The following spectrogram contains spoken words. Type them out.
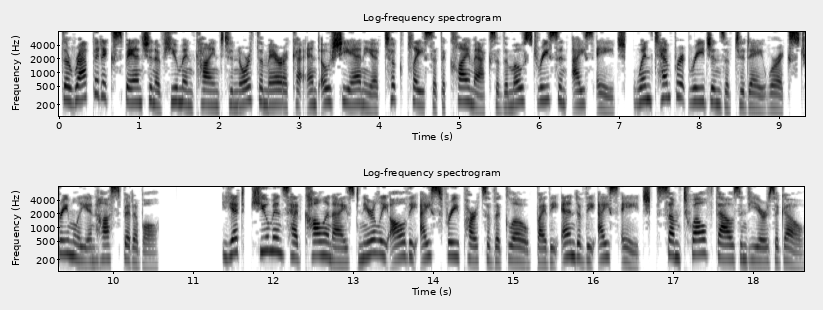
The rapid expansion of humankind to North America and Oceania took place at the climax of the most recent Ice Age, when temperate regions of today were extremely inhospitable. Yet, humans had colonized nearly all the ice-free parts of the globe by the end of the Ice Age, some 12,000 years ago.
